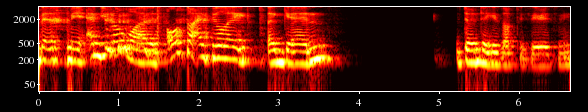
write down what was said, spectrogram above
That's me. And you know what? Also, I feel like again, don't take yourself too seriously.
